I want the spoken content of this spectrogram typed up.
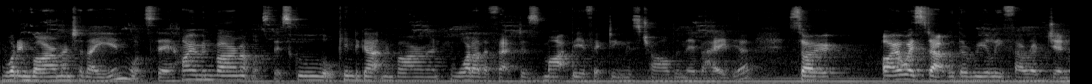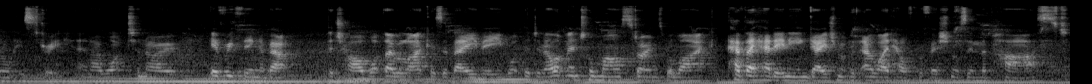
What environment are they in? What's their home environment? What's their school or kindergarten environment? What other factors might be affecting this child and their behaviour? So I always start with a really thorough general history, and I want to know everything about the child, what they were like as a baby, what the developmental milestones were like. Have they had any engagement with allied health professionals in the past?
